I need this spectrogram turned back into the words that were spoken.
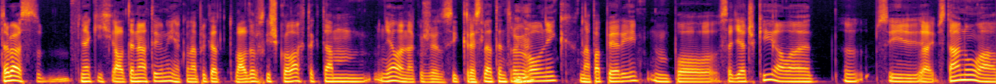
treba v nejakých alternatívnych, ako napríklad v Waldorfských školách, tak tam nielen akože si kreslia ten trojuholník mm-hmm. na papieri po sediačky, ale si aj vstanú a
